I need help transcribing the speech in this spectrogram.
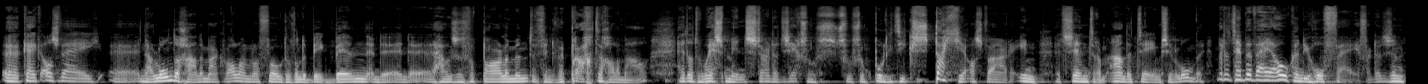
eh, kijk, als wij eh, naar Londen gaan, dan maken we allemaal een foto van de Big Ben en de, en de Houses of Parliament. Dat vinden we prachtig allemaal. Hè, dat Westminster, dat is echt zo'n zo, politiek stadje als het ware in het centrum aan de Theems in Londen. Maar dat hebben wij ook aan die Hofvijver. Dat is een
